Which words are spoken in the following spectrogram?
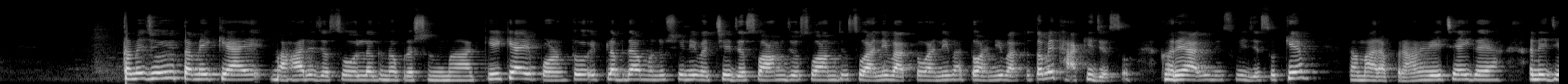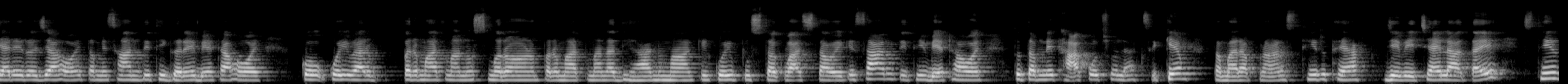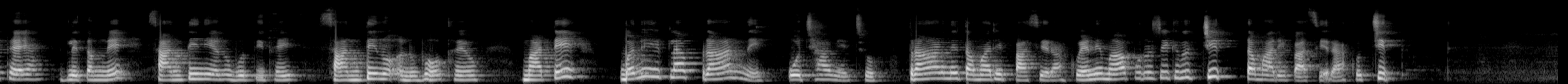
તમે જોયું, તમે ક્યાંય બહાર જશો લગ્ન પ્રસંગમાં કે ક્યાંય પણ, તો એટલા બધા મનુષ્યની વચ્ચે જશો, આમ જોશો, આમ જશો, આની વાતો આની વાતો આની વાતો, તમે થાકી જશો. ઘરે આવીને સૂઈ જશો. કેમ? તમારા પ્રાણ વેચાઈ ગયા. અને જ્યારે રજા હોય, તમે શાંતિથી ઘરે બેઠા હોય કોઈ વાર પરમાત્માનું સ્મરણ, પરમાત્માના ધ્યાનમાં કે કોઈ પુસ્તક વાંચતા હોય કે શાંતિથી બેઠા હોય, તો તમને થાક ઓછો લાગશે. કેમ? તમારા પ્રાણ સ્થિર થયા. જે વેચાયેલા હતા એ સ્થિર થયા. એટલે તમને શાંતિની અનુભૂતિ થઈ. શાંતિનો અનુભવ થયો. માટે બને એટલા પ્રાણને ઓછા વેચો. પ્રાણને તમારી પાસે રાખો. એને મહાપુરુષે કીધું, ચિત્ત તમારી પાસે રાખો. ચિત્ત.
